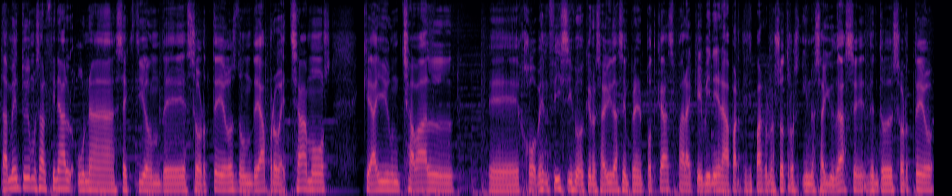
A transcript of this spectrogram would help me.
También tuvimos al final una sección de sorteos donde aprovechamos que hay un chaval eh, jovencísimo que nos ayuda siempre en el podcast para que viniera a participar con nosotros y nos ayudase dentro del sorteo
